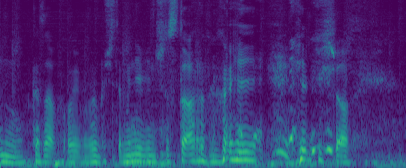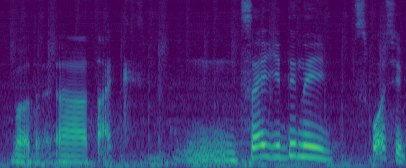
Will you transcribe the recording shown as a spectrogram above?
Ну, казав, ой, вибачте, мені в іншу сторону і, і пішов. От. А так, це єдиний спосіб.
